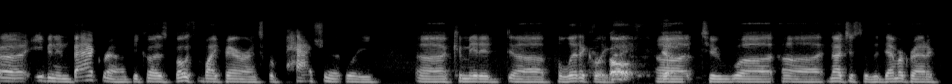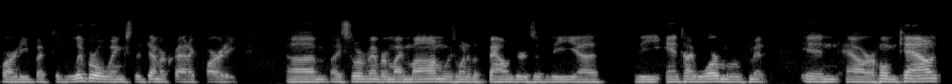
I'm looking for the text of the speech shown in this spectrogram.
uh, even in background because both of my parents were passionately uh, committed uh, politically oh, uh, to uh, uh, not just to the Democratic Party, but to the liberal wings of the Democratic Party. Um, I still remember my mom was one of the founders of the the anti-war movement in our hometown.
